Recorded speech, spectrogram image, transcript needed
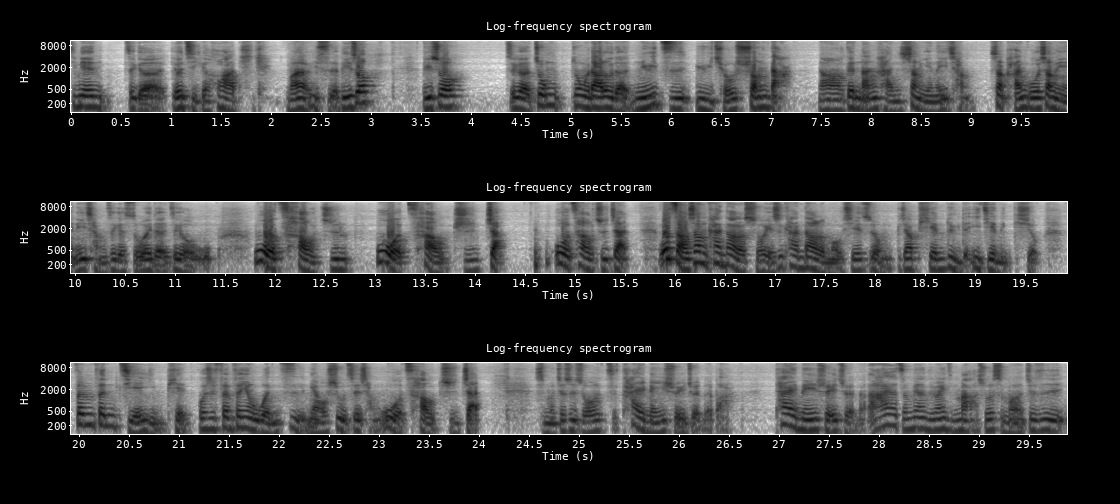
今天这个有几个话题蛮有意思的，比如说比如说这个中中国大陆的女子羽球双打，然后跟南韩上演了一场上韩国上演了一场这个所谓的这个卧槽之卧槽之战。卧槽之战，我早上看到的时候，也是看到了某些这种比较偏绿的意见领袖，纷纷截影片，或是纷纷用文字描述这场卧槽之战。什么就是说，这太没水准了吧？太没水准了啊！要怎么样怎么样一直骂，说什么就是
